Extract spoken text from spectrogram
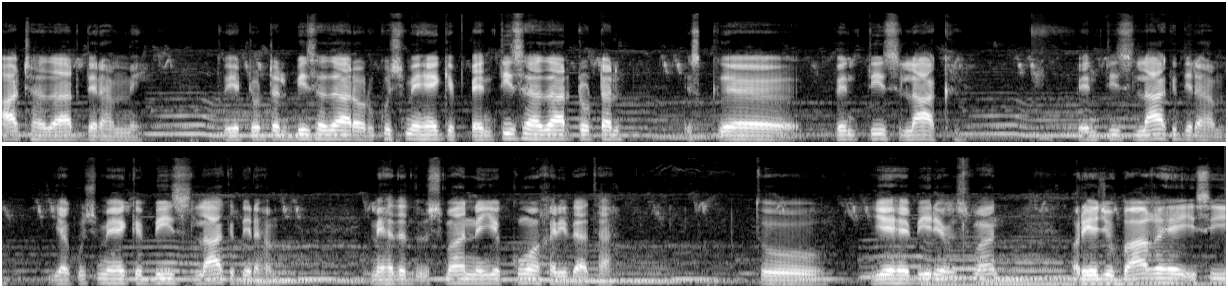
आठ हज़ार दिरहम में। तो ये टोटल बीस हज़ार और कुछ में है कि पैंतीस हज़ार टोटल, इस पैंतीस लाख पैंतीस लाख दिरहम। या कुछ में है कि बीस लाख दिरहम। में हज़रत उस्मान ने यह कुआँ ख़रीदा था। तो ये है बीर उस्मान और ये जो बाग़ है इसी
